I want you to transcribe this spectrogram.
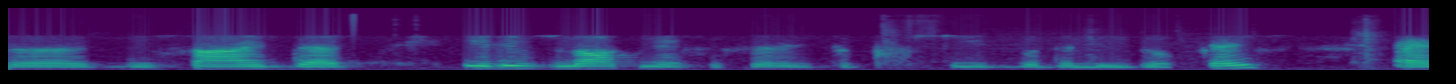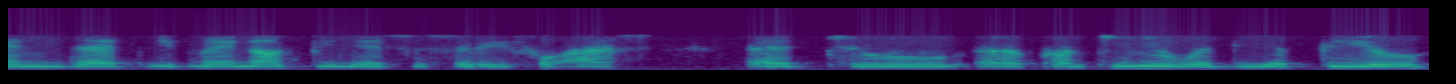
uh, decide that it is not necessary to proceed with the legal case and that it may not be necessary for us uh, to continue with the appeal.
